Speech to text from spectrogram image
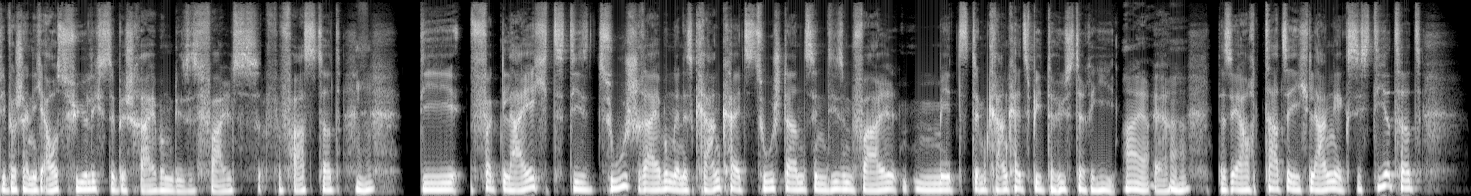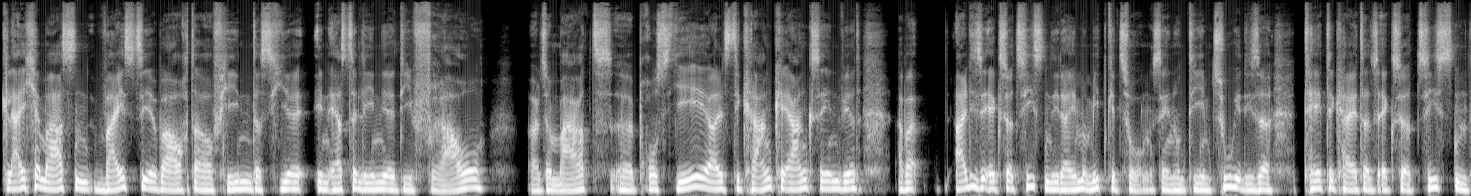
die wahrscheinlich ausführlichste Beschreibung dieses Falls verfasst hat, mhm. die vergleicht die Zuschreibung eines Krankheitszustands in diesem Fall mit dem Krankheitsbild der Hysterie, ah, ja. Ja, das ja auch tatsächlich lang existiert hat. Gleichermaßen weist sie aber auch darauf hin, dass hier in erster Linie die Frau, also Marthe äh, Prossier, als die Kranke angesehen wird, aber all diese Exorzisten, die da immer mitgezogen sind und die im Zuge dieser Tätigkeit als Exorzisten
